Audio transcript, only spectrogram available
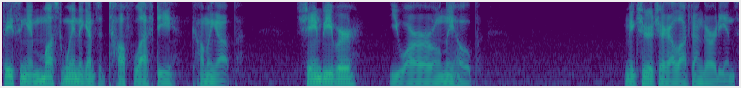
facing a must win against a tough lefty coming up. Shane Bieber, you are our only hope. Make sure to check out Locked On Guardians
